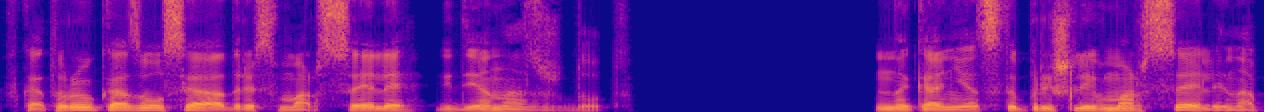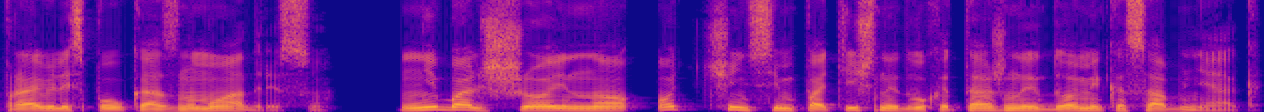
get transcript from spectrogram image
в которой указывался адрес в Марселе, где нас ждут. Наконец-то пришли в Марсель и направились по указанному адресу. Небольшой, но очень симпатичный двухэтажный домик-особняк,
